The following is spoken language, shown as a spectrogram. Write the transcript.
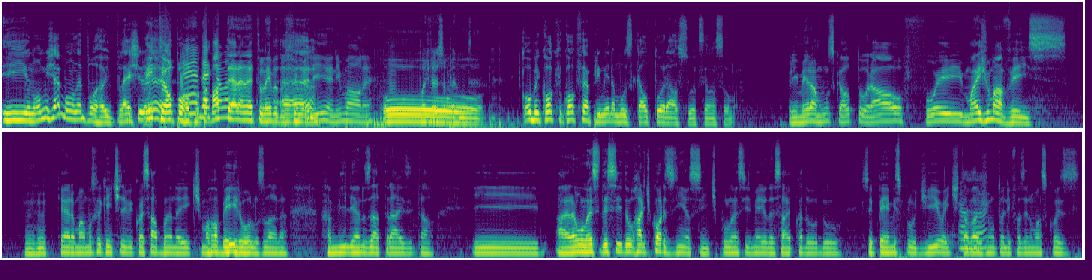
E o nome já é bom, né, porra? O Iplash, né? Então, porra, É, puta daquela- batera, né? Tu lembra do É. filme ali? Animal, né? O... Essa pergunta. Qual, qual, que- qual que foi a primeira música autoral sua que você lançou, mano? Primeira música autoral foi Mais de Uma Vez. Uhum. Que era uma música que a gente teve com essa banda aí que chamava Beirolos lá na, há mil anos atrás e tal. E ah, era um lance desse do hardcorezinho, assim, tipo, o lance meio dessa época do, do CPM explodiu, a gente tava junto ali fazendo umas coisas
